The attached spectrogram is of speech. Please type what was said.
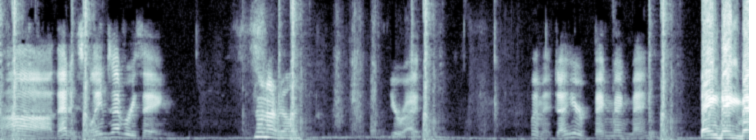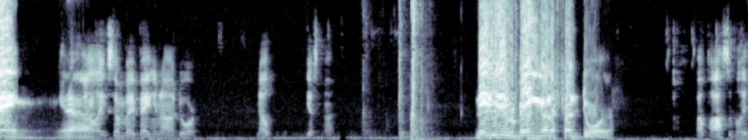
Ah, that explains everything. No, not really. You're right. Wait a minute, did I hear bang bang bang? Bang, bang, bang. You know, Kinda like somebody banging on a door. Nope, guess not. Maybe they were banging on the front door. Oh, possibly.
